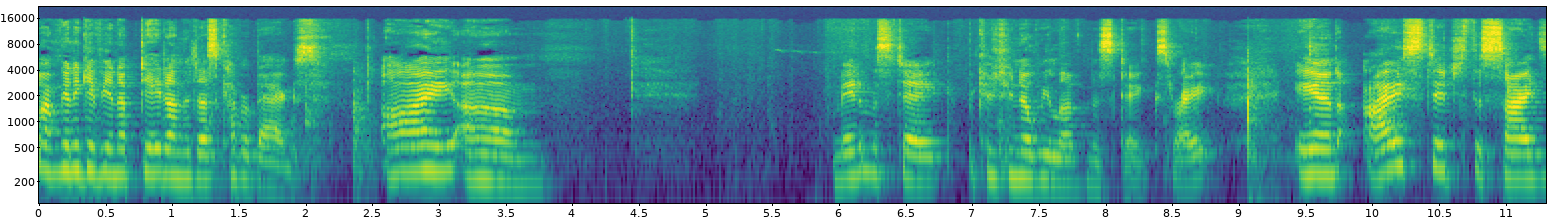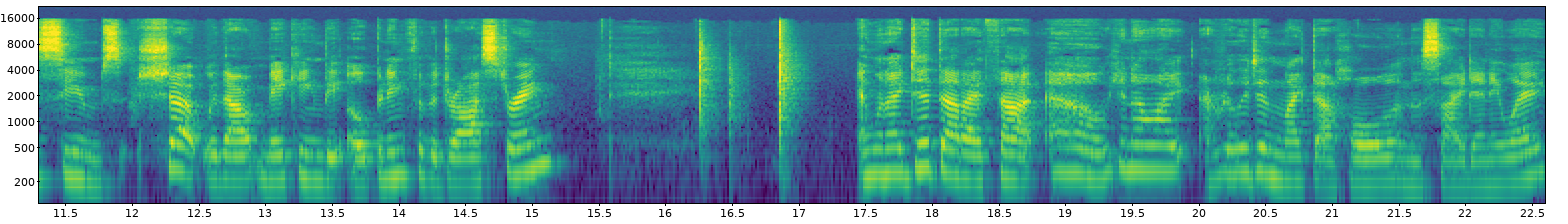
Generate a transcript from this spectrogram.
I'm going to give you an update on the dust cover bags. I um, made a mistake because you know we love mistakes, right? And I stitched the side seams shut without making the opening for the drawstring. And when I did that, I thought, oh, you know, I, I really didn't like that hole in the side anyway.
